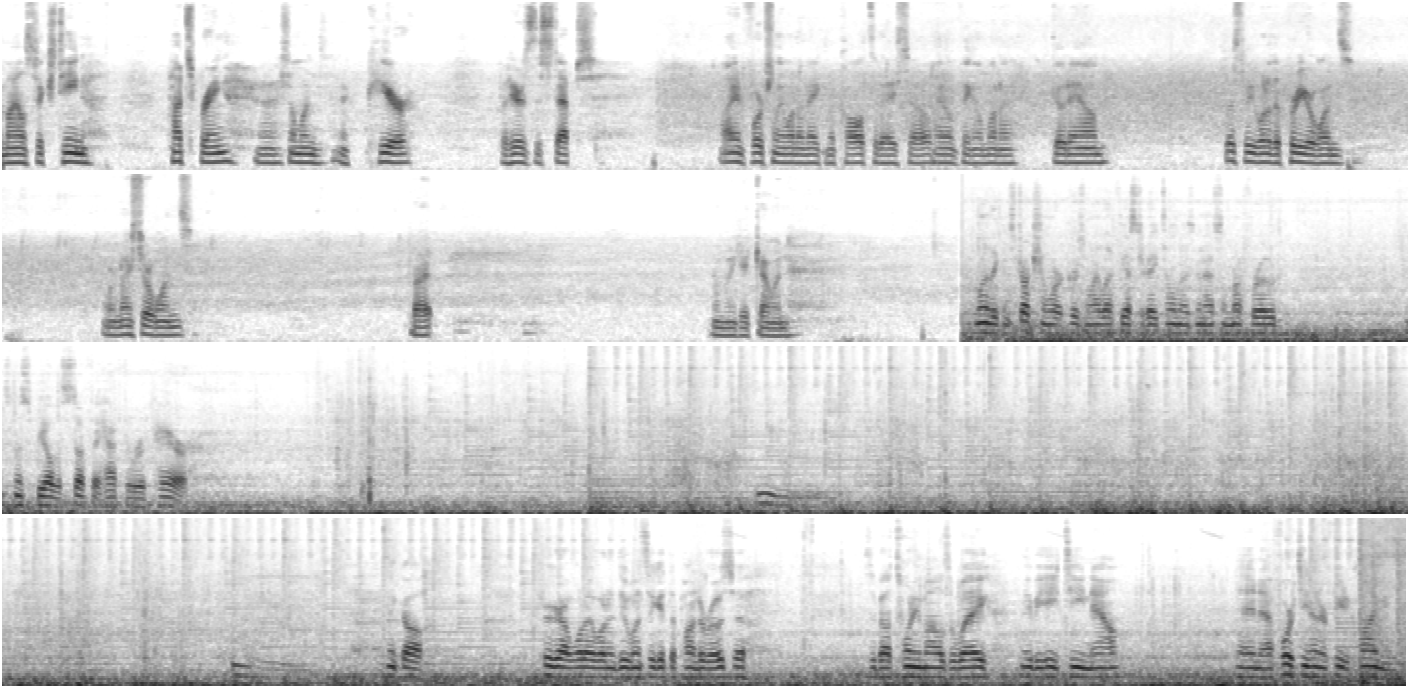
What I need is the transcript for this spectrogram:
Mile 16 hot spring uh, someone here but here's the steps. I unfortunately want to make McCall today so I don't think I'm gonna go down. Supposed to be one of the prettier ones or nicer ones but I'm gonna get going. One of the construction workers when I left yesterday told me I was gonna have some rough road this must be all the stuff they have to repair. Mm. I think I'll figure out what I want to do once I get to Ponderosa. It's about 20 miles away, maybe 18 now, and uh, 1,400 feet of climbing.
